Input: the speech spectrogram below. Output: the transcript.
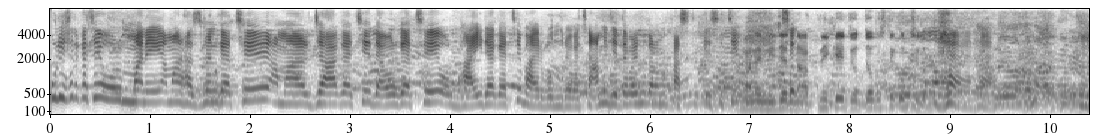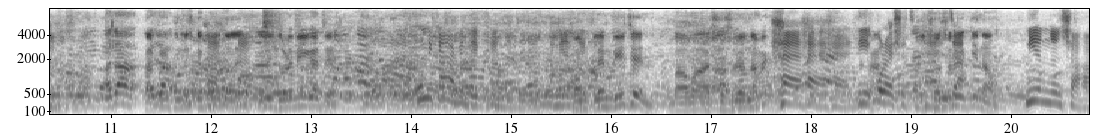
পুলিশের কাছে ওর মানে আমার হাজব্যান্ড গেছে আমার যা গেছে দেওর গেছে ওর ভাইরা গেছে ভাইয়ের বন্ধুরা গেছে। আমি যেতে পারিনি কারণ আমার কাছ থেকে এসেছি। মানে নিজের নাতনিকে জোরজবস্তি করছিল? হ্যাঁ হ্যাঁ। হুম। তারপরে পুলিশকে ফোন করলেন। পুলিশ ধরে নিয়ে গেছে? উনি কার আমি দেখিনি। কমপ্লেন দিয়েছেন বাবা শ্বশুরের নামে? হ্যাঁ হ্যাঁ হ্যাঁ দিয়ে করে এসেছেন। হ্যাঁ শ্বশুরের কি নাম? নিরঞ্জন সাহা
